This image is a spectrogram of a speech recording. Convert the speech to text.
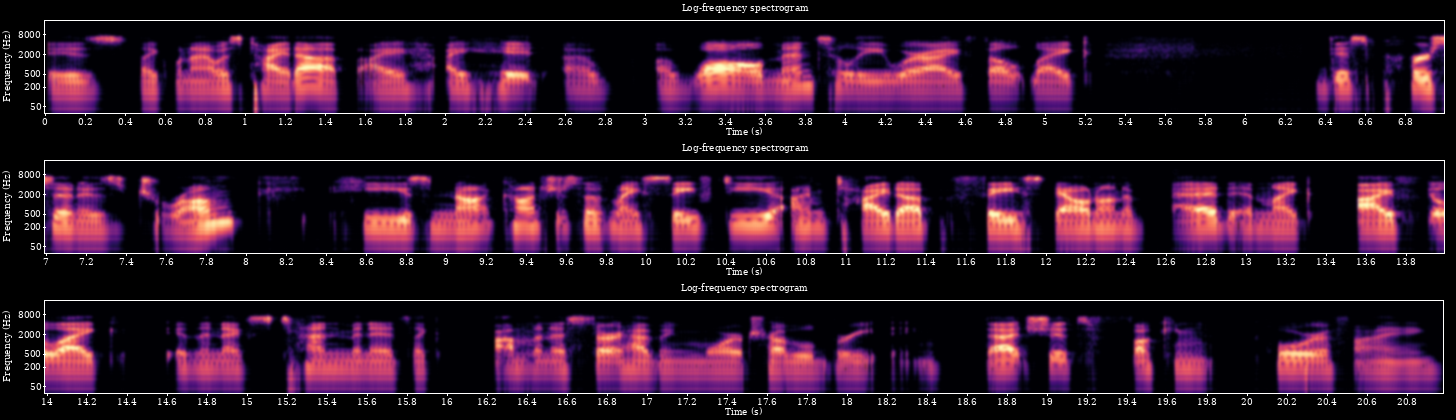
Is like when I was tied up, I I hit a a wall mentally where I felt like this person is drunk. He's not conscious of my safety. I'm tied up face down on a bed and like I feel like in the next 10 minutes like I'm going to start having more trouble breathing. That shit's fucking horrifying.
